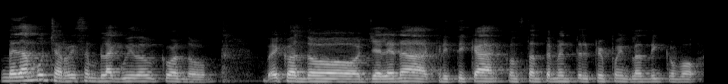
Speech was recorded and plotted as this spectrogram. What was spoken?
me da mucha risa en Black Widow cuando, cuando Yelena critica constantemente el three point landing como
